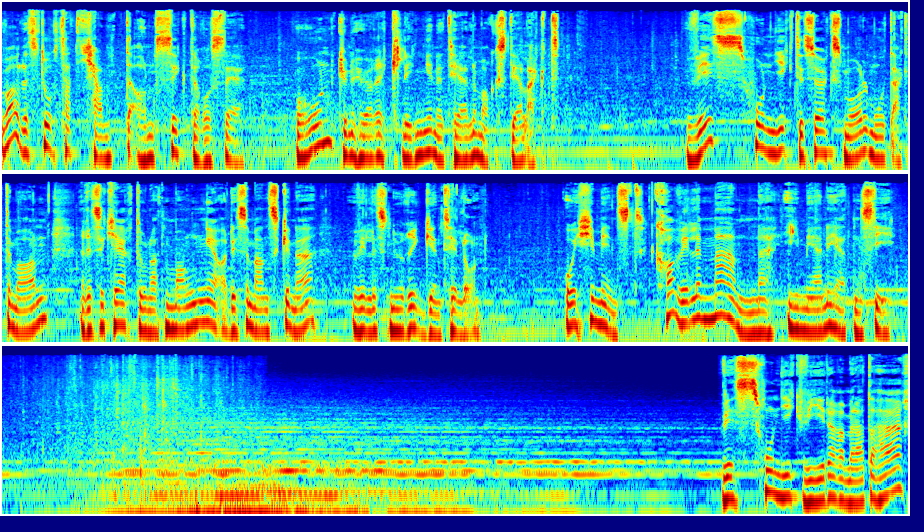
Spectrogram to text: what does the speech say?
var det stort sett kjente ansikter å se. Og hun kunne høre klingende telemarksdialekt. Hvis hun gikk til søksmål mot ektemannen, risikerte hun at mange av disse menneskene ville snu ryggen til henne. Og ikke minst, hva ville mennene i menigheten si? Hvis hun gikk videre med dette her,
